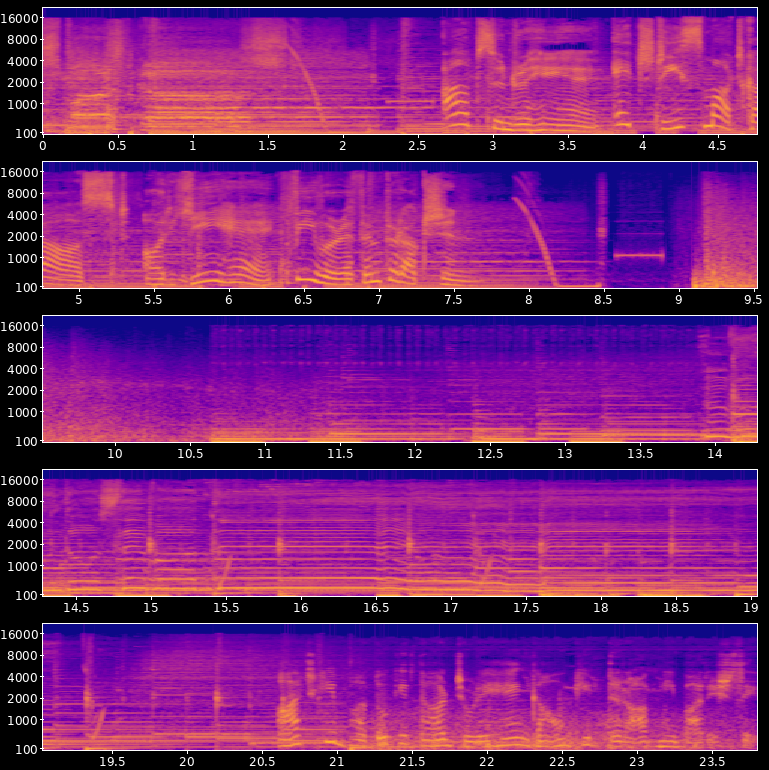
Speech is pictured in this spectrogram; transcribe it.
Smartcast. आप सुन रहे हैं एच डी स्मार्ट कास्ट और ये है फीवर एफ़ प्रोडक्शन बूंदों से बातें आज की बातों के तार जुड़े हैं गाँव की डरावनी बारिश से।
